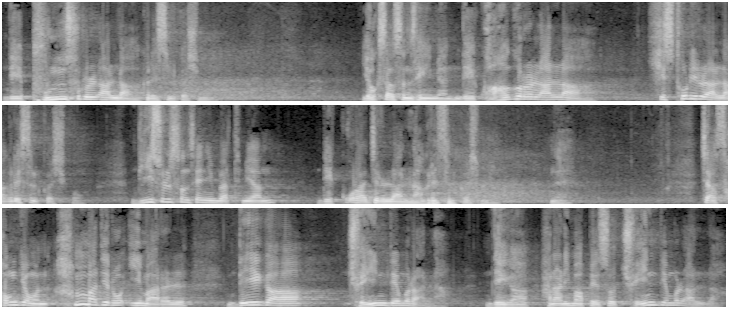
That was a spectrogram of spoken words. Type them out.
내 분수를 알라 그랬을 것입니다. 역사 선생이면 내 과거를 알라, 히스토리를 알라 그랬을 것이고, 미술 선생님 같으면 내 꼬라지를 알라 그랬을 것입니다. 네. 자, 성경은 한마디로 이 말을 내가 죄인됨을 알라. 내가 하나님 앞에서 죄인됨을 알라.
